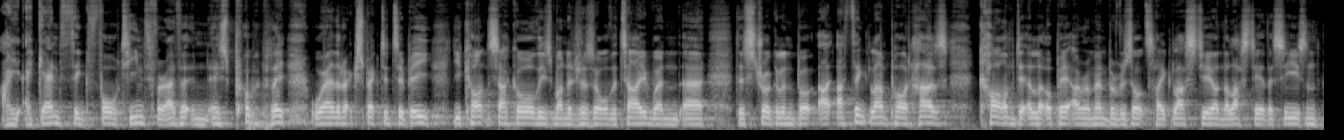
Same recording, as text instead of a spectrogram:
I again think 14th for Everton is probably where they're expected to be. You can't sack all these managers all the time when uh, they're struggling, but I, I think Lampard has calmed it a little bit. I remember results like last year on the last day of the season.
